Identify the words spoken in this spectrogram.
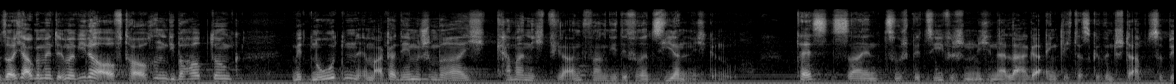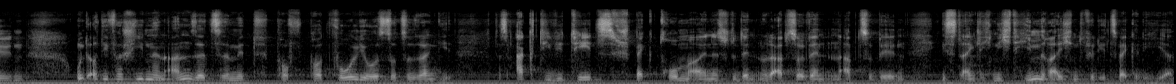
solche Argumente immer wieder auftauchen. Die Behauptung, mit Noten im akademischen Bereich kann man nicht viel anfangen, die differenzieren nicht genug. Tests seien zu spezifisch und nicht in der Lage, eigentlich das Gewünschte abzubilden. Und auch die verschiedenen Ansätze mit Portfolios sozusagen, die, das Aktivitätsspektrum eines Studenten oder Absolventen abzubilden, ist eigentlich nicht hinreichend für die Zwecke, die hier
